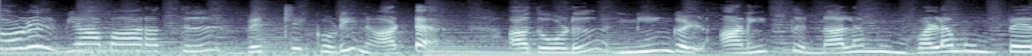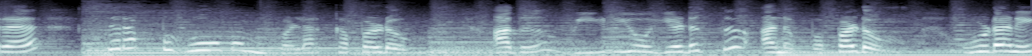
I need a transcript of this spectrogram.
தொழில் வியாபாரத்தில் வெற்றி கொடி நாட்ட அதோடு நீங்கள் அனைத்து நலமும் வளமும் பெற சிறப்பு ஹோமம் வளர்க்கப்படும். அது வீடியோ எடுத்து அனுப்பப்படும். உடனே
